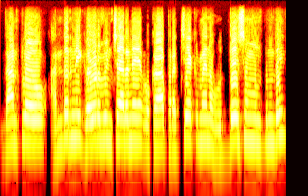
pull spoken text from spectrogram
దాంట్లో అందరినీ గౌరవించాలనే ఒక ప్రత్యేకమైన ఉద్దేశం ఉంటుంది.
